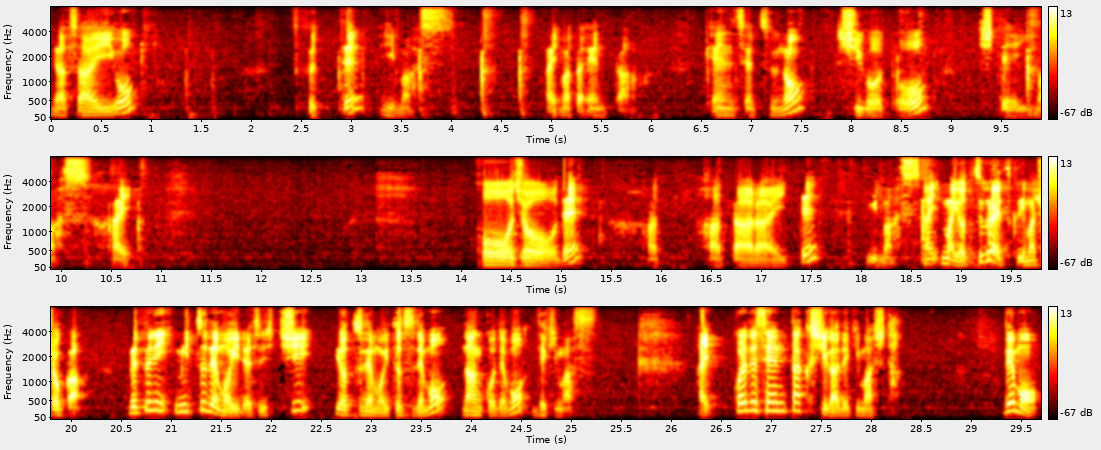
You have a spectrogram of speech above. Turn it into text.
う？野菜を作っています。はい、またエンター。建設の仕事をしています。はい。工場で働いています。はい。まあ4つぐらい作りましょうか。別に3つでもいいですし、4つでも5つでも何個でもできます。はい。これで選択肢ができました。でも、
